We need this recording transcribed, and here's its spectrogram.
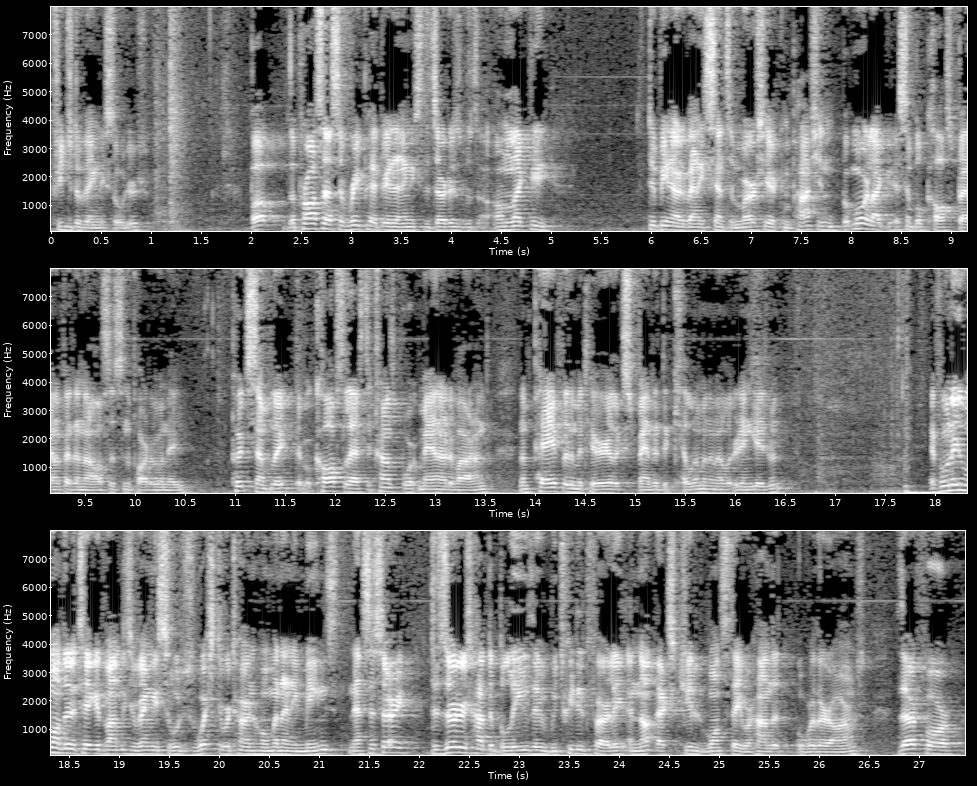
fugitive English soldiers. But the process of repatriating English deserters was unlikely to be out of any sense of mercy or compassion, but more likely a simple cost benefit analysis on the part of O'Neill. Put simply, it would cost less to transport men out of Ireland than pay for the material expended to kill them in a military engagement. If O'Neill wanted to take advantage of English soldiers' wish to return home in any means necessary, deserters had to believe they would be treated fairly and not executed once they were handed over their arms. Therefore,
